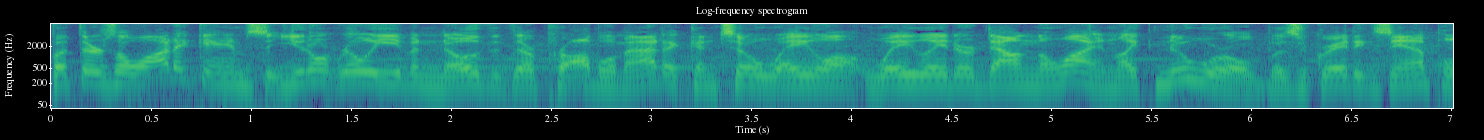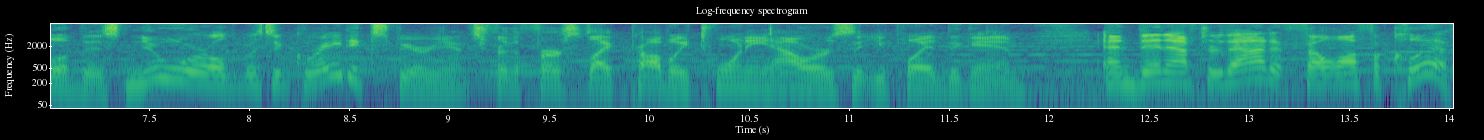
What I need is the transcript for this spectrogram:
but there's a lot of games that you don't really even know that they're problematic until way way later down the line. Like New World was a great example of this. New World was a great experience for the first like probably 20 hours that you played the game. And then after that it fell off a cliff.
